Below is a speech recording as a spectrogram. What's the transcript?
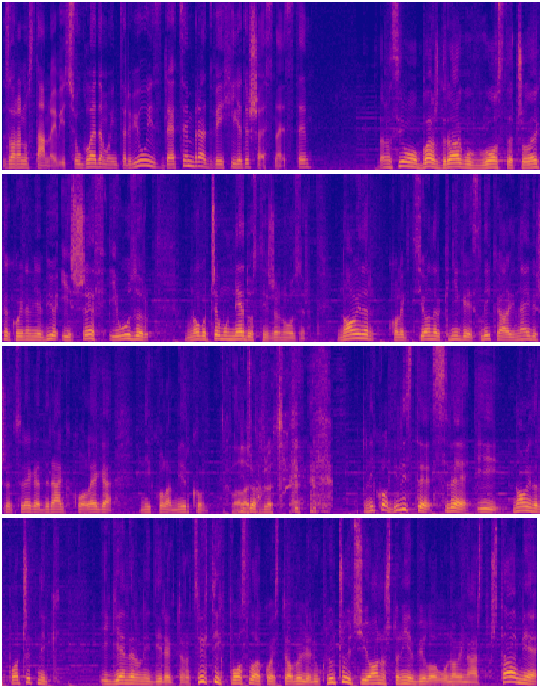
Zoranu Stanojeviću. Gledamo intervju iz decembra 2016. Danas imamo baš dragog gosta, čoveka koji nam je bio i šef i uzor, mnogo čemu nedostižan uzor. Novinar, kolekcionar knjiga i slika, ali najviše od svega drag kolega Nikola Mirkov. Hvala ti, brate. Dakle, Nikola, bili ste sve i novinar početnik i generalni direktor. Od svih tih poslova koje ste obavljali, uključujući i ono što nije bilo u novinarstvu, šta vam je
